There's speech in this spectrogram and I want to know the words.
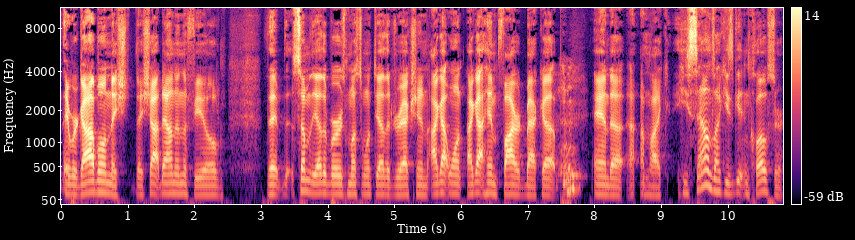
they were gobbling. They sh- they shot down in the field. That some of the other birds must have went the other direction. I got one. I got him fired back up, Mm-hmm. and uh, I'm like, he sounds like he's getting closer.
